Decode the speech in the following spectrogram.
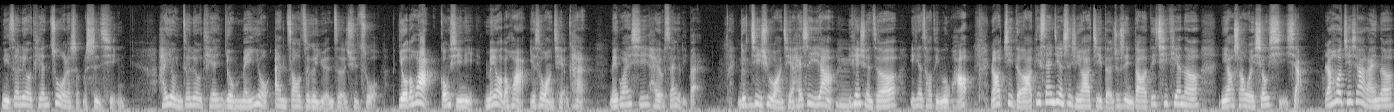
你这六天做了什么事情，还有你这六天有没有按照这个原则去做。有的话恭喜你，没有的话也是往前看，没关系，还有三个礼拜，你就继续往前，还是一样，一天选择，一天抄题目。好，然后记得啊，第三件事情要记得，就是你到第七天呢，你要稍微休息一下。然后接下来呢，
